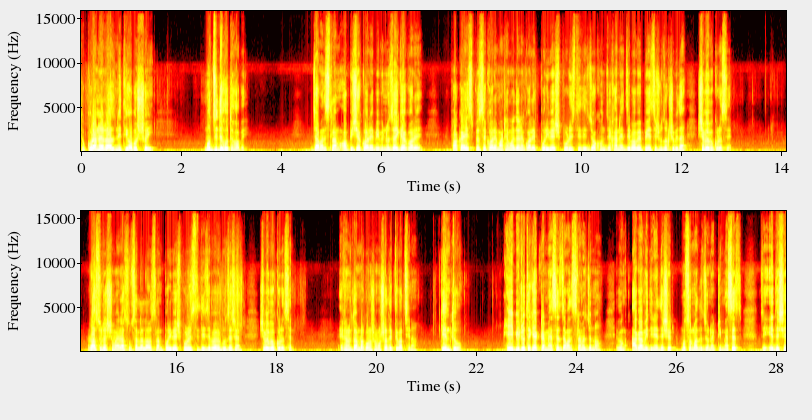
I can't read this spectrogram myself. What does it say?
তো কোরআনের রাজনীতি অবশ্যই মসজিদে হতে হবে। জামাত ইসলাম অফিসে করে, বিভিন্ন জায়গা করে, ফাঁকা স্পেসে করে, মাঠে ময়দানে করে, পরিবেশ, পরিস্থিতি যখন যেখানে যেভাবে পেয়েছে সুযোগ সুবিধা সেভাবে করেছে। রাসুলের সময় রাসুল সাল্লাহ আসলাম পরিবেশ, পরিস্থিতি যেভাবে বুঝেছেন সেভাবে করেছেন। এখানে তো আমরা কোনো সমস্যা দেখতে পাচ্ছি না। কিন্তু এই ভিডিও থেকে একটা মেসেজ জামাত ইসলামের জন্য এবং আগামী দিনে দেশের মুসলমানদের জন্য একটি মেসেজ যে এদেশে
